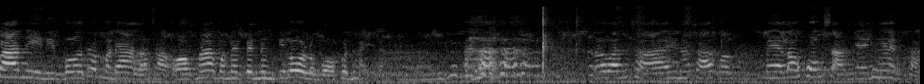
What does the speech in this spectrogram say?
ปานนี่นี่โบธรรมดาแล้วค่ะ ออกมากมันเป็นหนึ่งกิโลเราบอกคนไห้นะ ตะวันฉายนะคะแม่เล่าโค้งสามใหญ่แห้งค่ะ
